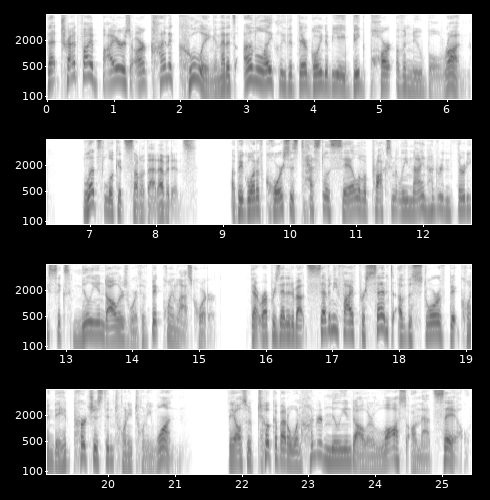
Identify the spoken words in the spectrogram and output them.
that TradFi buyers are kind of cooling and that it's unlikely that they're going to be a big part of a new bull run. Let's look at some of that evidence. A big one, of course, is Tesla's sale of approximately $936 million worth of Bitcoin last quarter. That represented about 75% of the store of Bitcoin they had purchased in 2021. They also took about a $100 million loss on that sale.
